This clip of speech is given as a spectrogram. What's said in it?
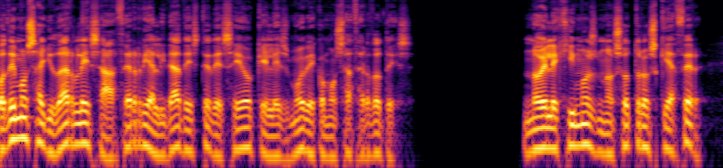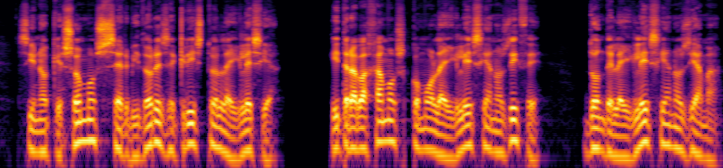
podemos ayudarles a hacer realidad este deseo que les mueve como sacerdotes. No elegimos nosotros qué hacer, sino que somos servidores de Cristo en la Iglesia, y trabajamos como la Iglesia nos dice, donde la Iglesia nos llama,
